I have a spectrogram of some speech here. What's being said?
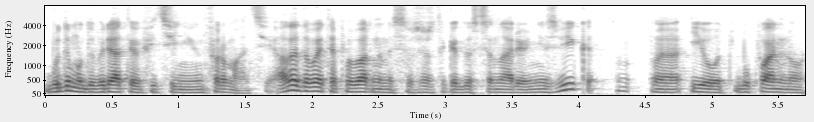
Будемо довіряти офіційній інформації. Але давайте повернемося все ж таки до сценарію Нізвік. І от буквально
